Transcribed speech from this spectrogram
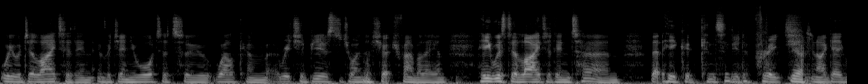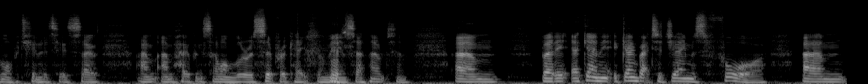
we were delighted in, in, Virginia Water to welcome Richard Bewes to join the church family, and he was delighted in turn that he could continue to preach. Yes. And I gave him opportunities. So I'm, I'm hoping someone will reciprocate for me yes. in Southampton. Um, but it, again, it, going back to James 4, um,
